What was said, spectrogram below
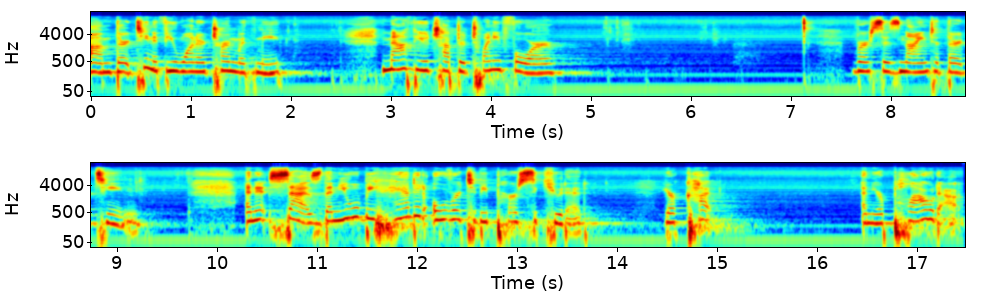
um, 13, if you want to turn with me. Matthew chapter 24, verses 9 to 13. And it says, Then you will be handed over to be persecuted. You're cut and you're plowed at.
